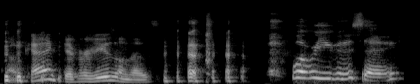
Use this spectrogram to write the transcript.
okay, different views on this. what were you gonna say?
